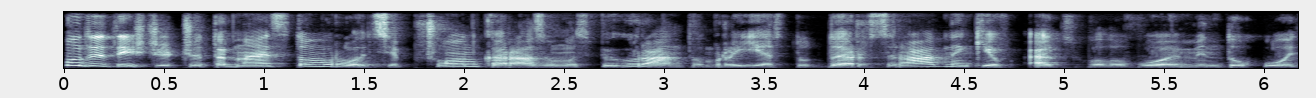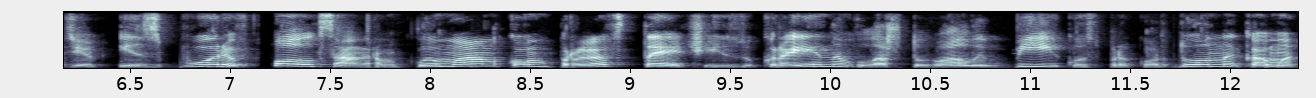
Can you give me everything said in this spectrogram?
У 2014 році Пшонка разом із фігурантом реєстру держзрадників, екс-головою міндоходів і зборів Олександром Клименком при встечі із України влаштували бійку з прикордонниками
